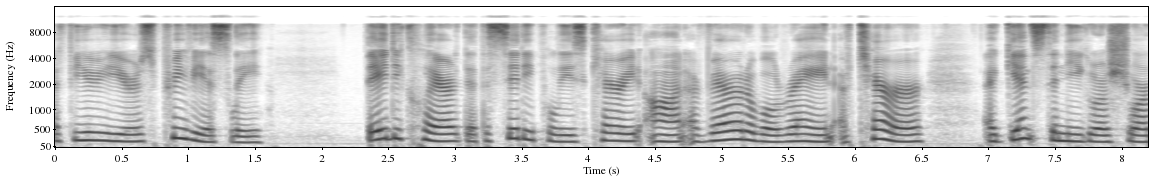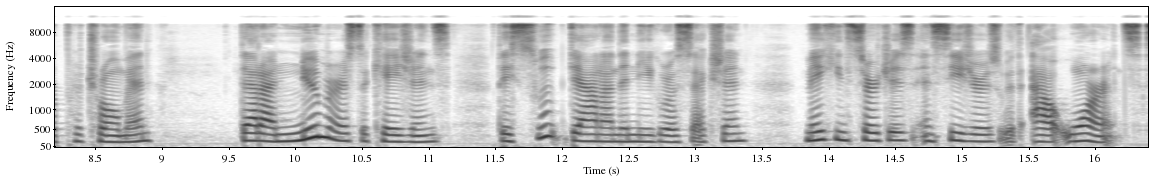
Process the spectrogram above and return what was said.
a few years previously. They declared that the city police carried on a veritable reign of terror against the Negro shore patrolmen, that on numerous occasions they swooped down on the Negro section, making searches and seizures without warrants.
